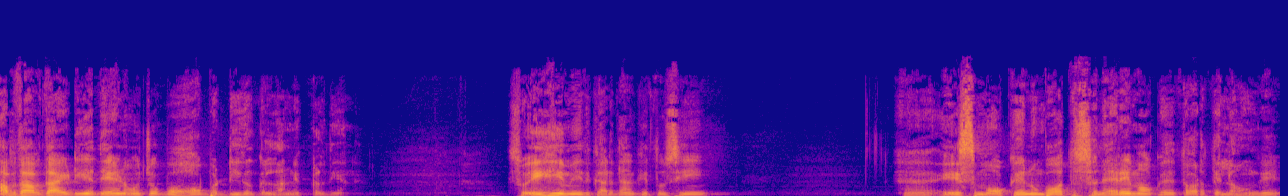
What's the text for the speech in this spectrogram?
ਆਪਦਾ ਆਪਦਾ ਆਈਡੀਆ ਦੇਣ, ਉਹ ਚੋਂ ਬਹੁਤ ਵੱਡੀ ਗੱਲਾਂ ਨਿਕਲਦੀਆਂ ਨੇ। ਸੋ ਇਹੀ ਉਮੀਦ ਕਰਦਾ ਕਿ ਤੁਸੀਂ ਇਸ ਮੌਕੇ ਨੂੰ ਬਹੁਤ ਸੁਨਹਿਰੇ ਮੌਕੇ ਦੇ ਤੌਰ ਤੇ ਲਾਉਂਗੇ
